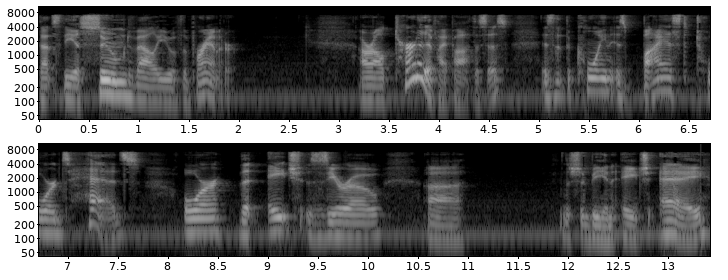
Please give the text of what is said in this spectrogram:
That's the assumed value of the parameter. Our alternative hypothesis is that the coin is biased towards heads or that H0, uh, this should be an HA,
